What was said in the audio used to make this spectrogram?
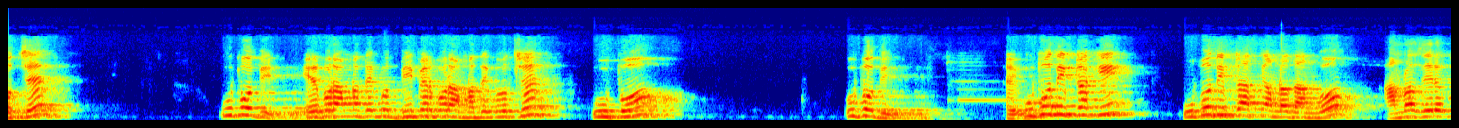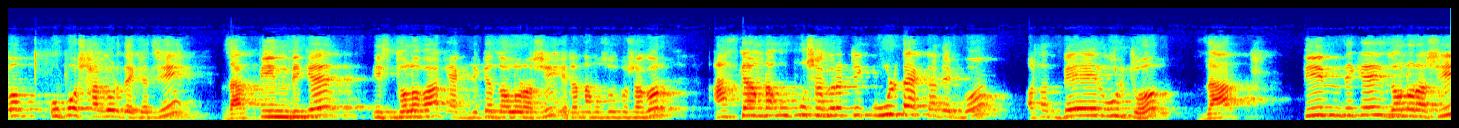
হচ্ছে উপদ্বীপ। এরপর আমরা দেখব দ্বীপের পরে আমরা দেখব হচ্ছে উপ, উপদ্বীপ। এই উপদ্বীপটা কি? উপদ্বীপটা আজকে আমরা জানব। আমরা যেরকম উপসাগর দেখেছি, যার তিন দিকে স্থলভাগ, একদিকে জলরাশি, এটার নাম হচ্ছে উপসাগর। আজকে আমরা উপসাগরের ঠিক উল্টা একটা দেখব, অর্থাৎ বের উল্টো, যার তিন দিকে জলরাশি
